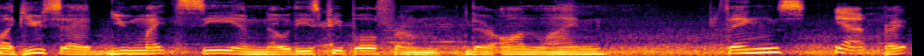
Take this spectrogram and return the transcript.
like you said, you might see and know these people from their online things, Yeah, right?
